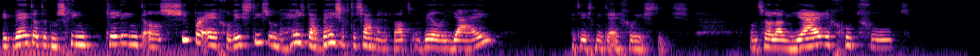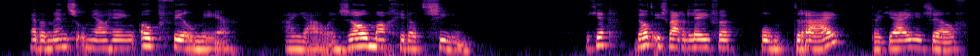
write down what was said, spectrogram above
ik weet dat het misschien klinkt als super egoïstisch om de hele tijd bezig te zijn met wat wil jij. Het is niet egoïstisch. Want zolang jij je goed voelt, hebben mensen om jou heen ook veel meer aan jou. En zo mag je dat zien. Weet je, dat is waar het leven om draait. Dat jij jezelf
